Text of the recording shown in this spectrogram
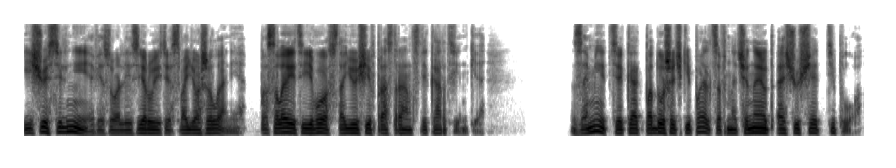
еще сильнее визуализируете свое желание, посылаете его встающей в пространстве картинке — Заметьте, как подушечки пальцев начинают ощущать тепло.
